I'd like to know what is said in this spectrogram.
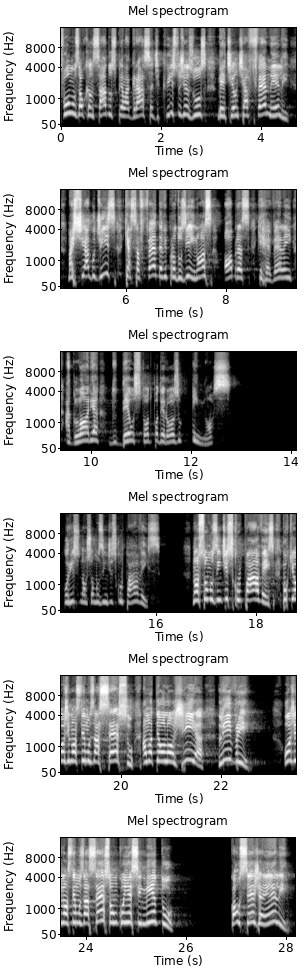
Fomos alcançados pela graça de Cristo Jesus mediante a fé nele. Mas Tiago diz que essa fé deve produzir em nós obras que revelem a glória do Deus Todo-Poderoso em nós. Por isso nós somos indisculpáveis. Nós somos indisculpáveis, porque hoje nós temos acesso a uma teologia livre. Hoje nós temos acesso a um conhecimento, qual seja ele.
